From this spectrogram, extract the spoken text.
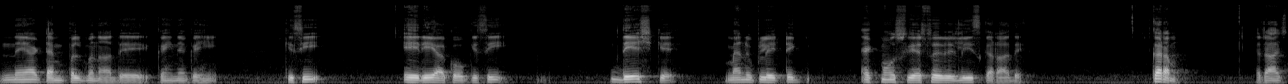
नया टेंपल बना दे, कहीं ना कहीं किसी एरिया को, किसी देश के मैनुपलेटिंग एटमोसफियर से रिलीज़ करा दे। कर्म, राज,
